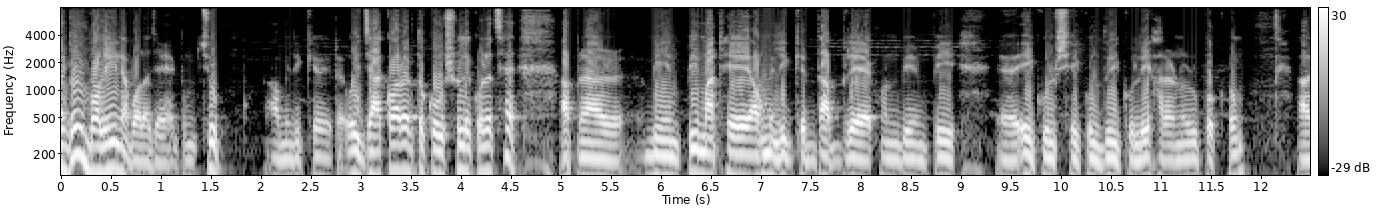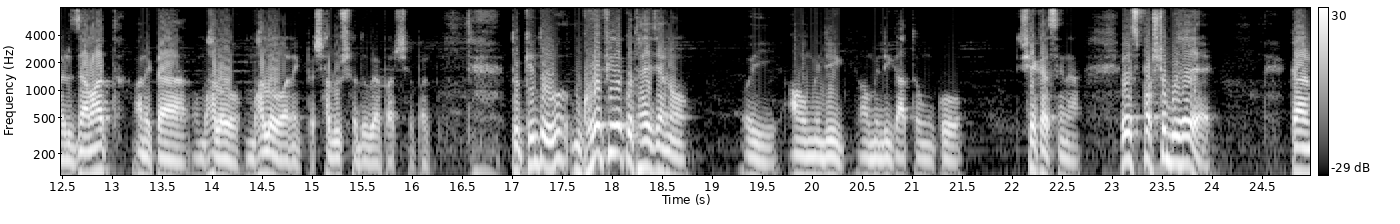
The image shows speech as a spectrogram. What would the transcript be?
একদমই বলেই না বলা যায়, একদম চুপ। আওয়ামী লীগকে এটা, ওই যা করার তো কৌশলে করেছে। আপনার বিএনপি মাঠে আওয়ামী লীগের দাবড়ে এখন বিএনপি এই কুল, সেই কুল, দুই কুলে হারানোর উপক্রম। আর জামাত অনেকটা ভালো ভালো অনেকটা সাধু সাধু ব্যাপার স্যাপার। তো কিন্তু ঘুরে ফিরে কোথায় যেন ওই আওয়ামী লীগ আওয়ামী লীগ আতঙ্ক শেখ হাসিনা? এবার স্পষ্ট বোঝা যায়, কারণ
